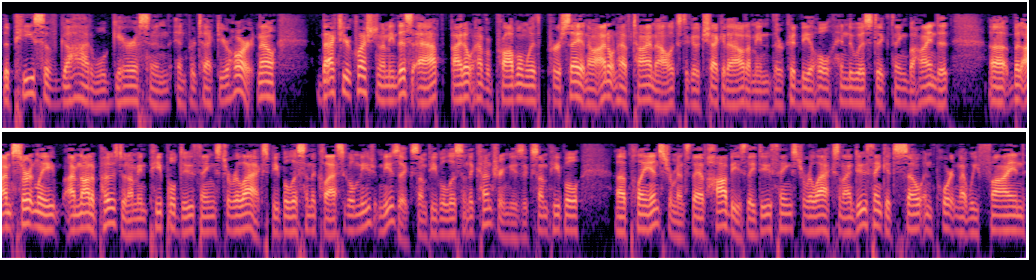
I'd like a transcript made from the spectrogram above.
the peace of God will garrison and protect your heart. Now, back to your question, I mean, this app I don't have a problem with per se. Now, I don't have time, Alex, to go check it out. I mean, there could be a whole Hinduistic thing behind it. Uh, but I'm certainly I'm not opposed to it. I mean, people do things to relax. People listen to classical mu- music. Some people listen to country music. Some people uh, play instruments. They have hobbies. They do things to relax. And I do think it's so important that we find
